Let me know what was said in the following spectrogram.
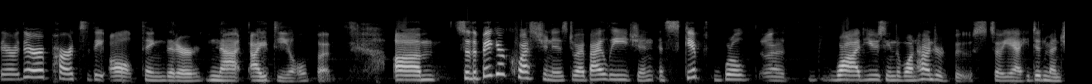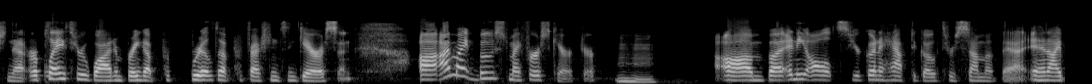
There there are parts of the alt thing that are not ideal, but um, so the bigger question is: Do I buy Legion and skip World uh, WAD using the 100 boost? So yeah, he did mention that, or play through WAD and bring up build up professions in Garrison. Uh, I might boost my first character. Mm-hmm. Um, but any alts, you're going to have to go through some of that. And I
